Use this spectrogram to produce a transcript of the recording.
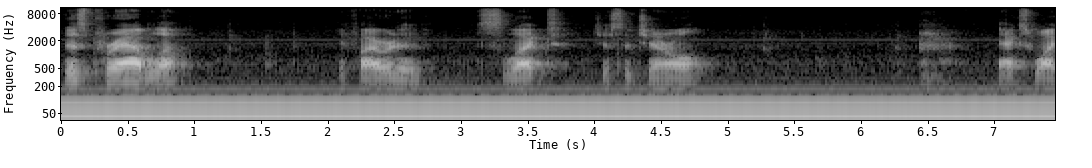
this parabola, if I were to select just a general xy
